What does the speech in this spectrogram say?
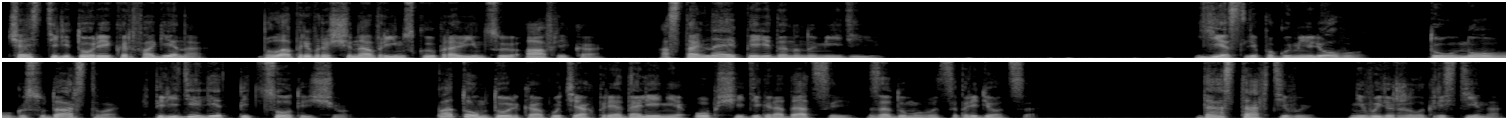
Часть территории Карфагена была превращена в римскую провинцию Африка, остальная передана Нумидии. Если по Гумилеву, то у нового государства впереди лет 500 еще. Потом только о путях преодоления общей деградации задумываться придется. Да оставьте вы, не выдержала Кристина.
